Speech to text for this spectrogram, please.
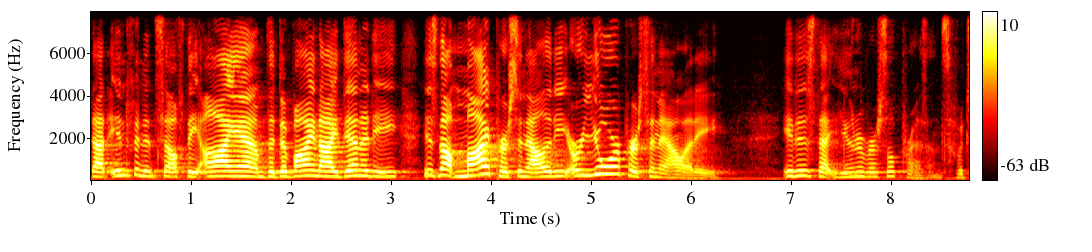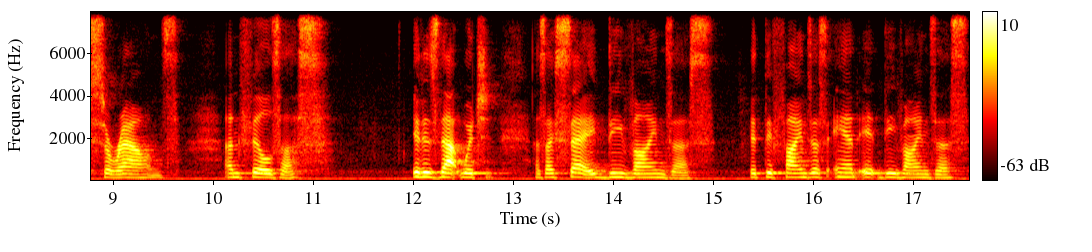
that infinite self, the I am, the divine identity, is not my personality or your personality. It is that universal presence which surrounds and fills us. It is that which, as I say, divines us. It defines us and it divines us.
